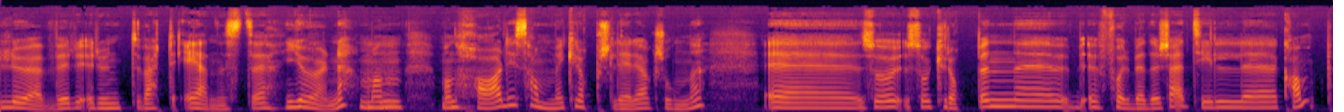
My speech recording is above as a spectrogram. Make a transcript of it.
løver rundt hvert eneste hjørne. Man, man har de samme kroppslige reaksjonene. Eh, så, så kroppen eh, forbereder seg til eh, kamp.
